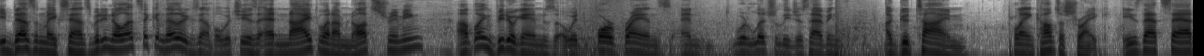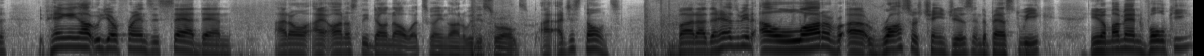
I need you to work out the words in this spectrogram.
it doesn't make sense. But you know, let's take another example, which is at night when I'm not streaming, I'm playing video games with four friends and we're literally just having a good time playing Counter-Strike. Is that sad? If hanging out with your friends is sad, then I don't, I honestly don't know what's going on with this world. I, I just don't. But uh, there has been a lot of uh, roster changes in the past week. You know, my man Volky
